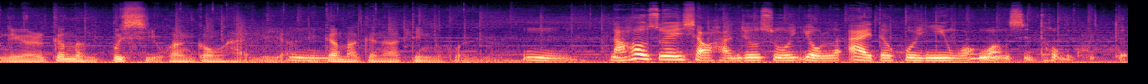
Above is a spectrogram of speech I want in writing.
女儿根本不喜欢龚海丽啊，嗯、你干嘛跟他订婚呢？嗯，然后所以小韩就说，有了爱的婚姻往往是痛苦的，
